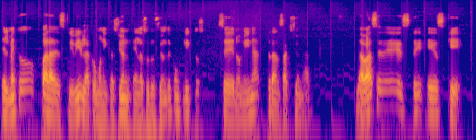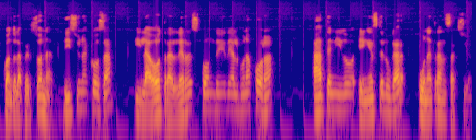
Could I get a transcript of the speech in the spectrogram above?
El método para describir la comunicación en la solución de conflictos se denomina transaccional. La base de este es que cuando la persona dice una cosa y la otra le responde de alguna forma, ha tenido en este lugar una transacción.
